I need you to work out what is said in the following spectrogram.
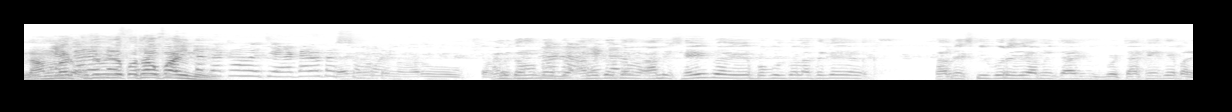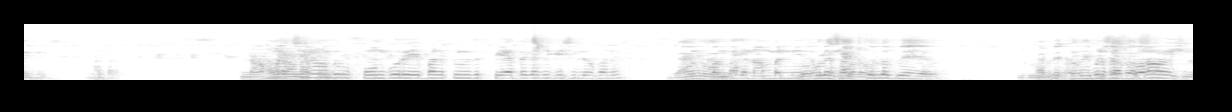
নাম্বার খুঁজে খুঁজে কোথাও পাইনি। দেখা হয়েছে এগারোটার সময়। আমি তখন আমি তো আমি সেই তো বকুলতলা থেকে সাপ রেস্কিউ করে যে আমি চা চা খেয়ে দিয়ে বাড়ি গেছি নাম্বার ছিল না ফোন ফোন করে এবার তুমি তো পেয়াদের কাছে গেছিলে ওখানে? জানি ওখান থেকে নাম্বার নিয়ে গুগলে সার্চ করা। করলেও পেয়ে যাবে। আপনি খুবই করা হয়েছিল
